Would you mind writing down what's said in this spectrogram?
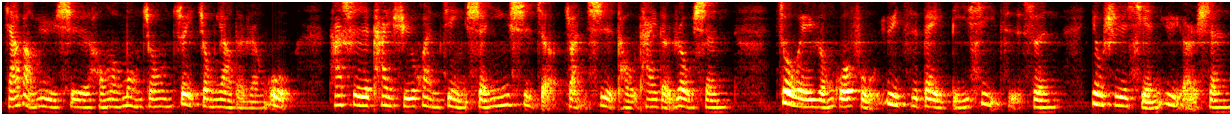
贾宝玉是《红楼梦》中最重要的人物，他是太虚幻境神瑛侍者转世投胎的肉身。作为荣国府玉字辈嫡系子孙，又是贤玉而生，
